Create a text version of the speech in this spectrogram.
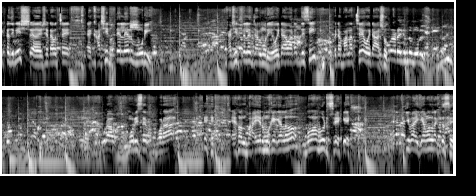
একটা জিনিস সেটা হচ্ছে খাসির তেলের মুড়ি। খাসির তেলের ঝালমুড়ি ওইটা অর্ডার দিছি, ওইটা বানাচ্ছে, ওইটা আসুক। কিন্তু পুরা মরিচে ভরা। এখন ভাইয়ের মুখে গেল বোমা ফুটছে। কি ভাই কেমন লাগতেছে?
